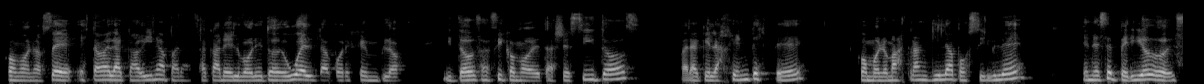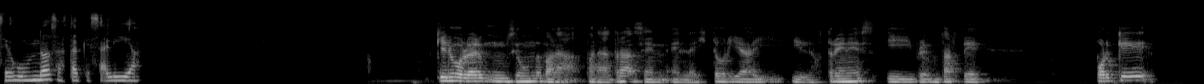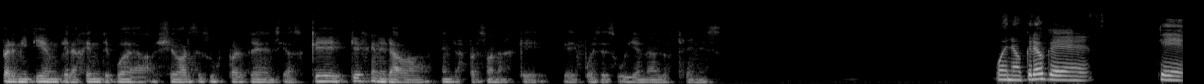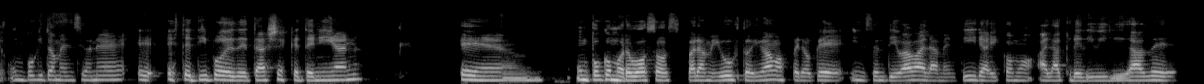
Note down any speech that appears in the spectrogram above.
como no sé, estaba la cabina para sacar el boleto de vuelta, por ejemplo, y todos así como detallecitos para que la gente esté como lo más tranquila posible en ese periodo de segundos hasta que salía. Quiero volver un segundo para, atrás en, la historia y, y, los trenes y preguntarte, ¿por qué permitían que la gente pueda llevarse sus pertenencias? ¿Qué, generaba en las personas que, después se subían a los trenes? Bueno, creo que, un poquito mencioné eh, este tipo de detalles que tenían, eh, un poco morbosos para mi gusto, digamos, pero que incentivaba la mentira y como a la credibilidad de,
